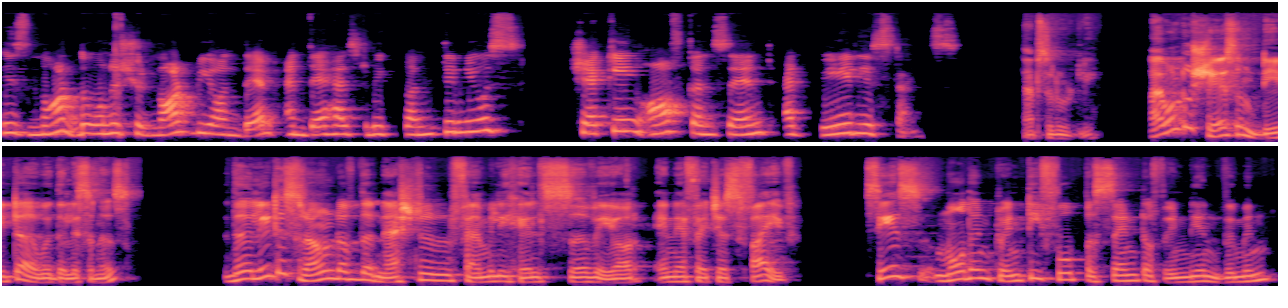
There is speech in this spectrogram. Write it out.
is not the onus should not be on them and there has to be continuous checking of consent at various times. Absolutely. I want to share some data with the listeners. The latest round of the national family health survey or nfhs 5 says more than 24% of indian women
